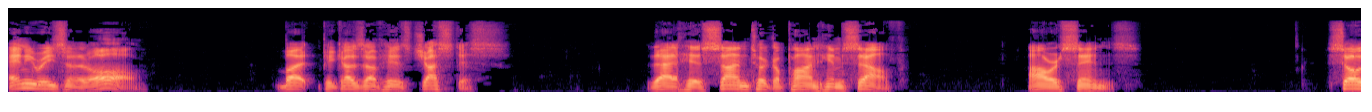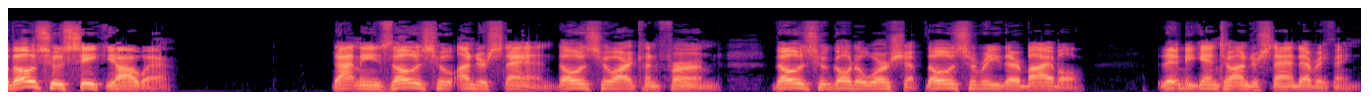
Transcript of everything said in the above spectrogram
any reason at all, but because of his justice that his Son took upon himself our sins. So, those who seek Yahweh, that means those who understand, those who are confirmed, those who go to worship, those who read their Bible, they begin to understand everything.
